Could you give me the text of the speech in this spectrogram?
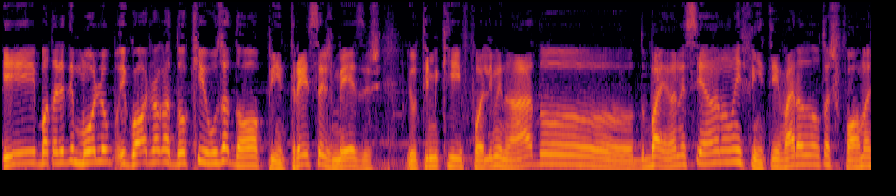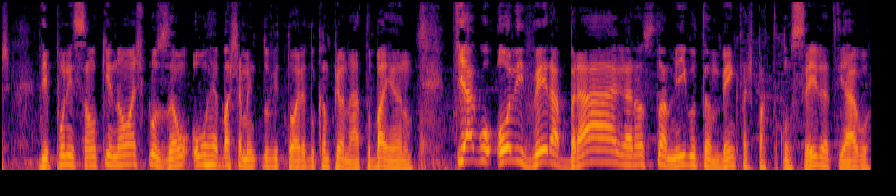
e botaria de molho igual jogador que usa doping, três, seis meses. E o time que foi eliminado do Baiano esse ano, enfim, tem várias outras formas de punição que não a exclusão ou rebaixamento do Vitória do campeonato baiano. Tiago Oliveira Braga, nosso amigo também, que faz parte do conselho, né, Tiago?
